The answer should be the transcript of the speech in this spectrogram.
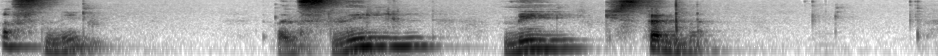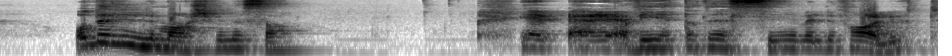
var snill. Det var en snill, myk stemme. Og det lille marsvinet sa jeg, jeg, jeg, vet at jeg ser veldig farlig ut.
